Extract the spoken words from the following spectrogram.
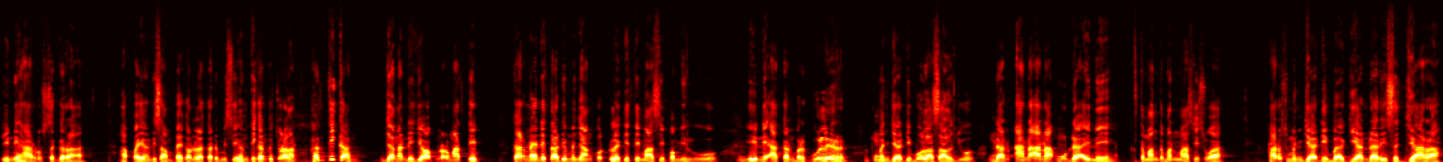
Ini harus segera apa yang disampaikan oleh akademisi hentikan kecurangan, hentikan, jangan dijawab normatif. Karena ini tadi menyangkut legitimasi pemilu, hmm. ini akan bergulir okay. menjadi bola salju ya. dan anak-anak muda ini, teman-teman mahasiswa harus menjadi bagian dari sejarah,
